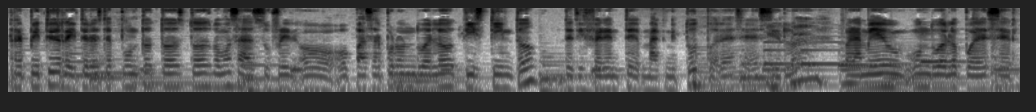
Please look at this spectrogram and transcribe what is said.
repito y reitero este punto, todos, todos vamos a sufrir o, pasar por un duelo distinto, de diferente magnitud, podría decirlo. Para mí un, duelo puede ser,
